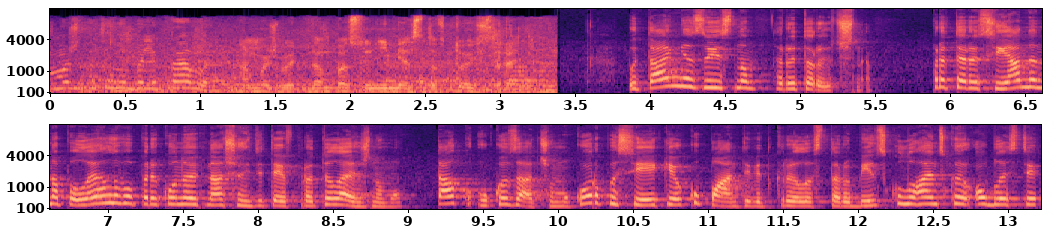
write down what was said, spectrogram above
Может быть, они были правы? А может быть, Донбассу не место в той стране? Питання, звісно, риторичне. Проте росіяни наполегливо переконують наших дітей в протилежному. Так, у козачому корпусі, який окупанти відкрили в Старобільську Луганської області,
